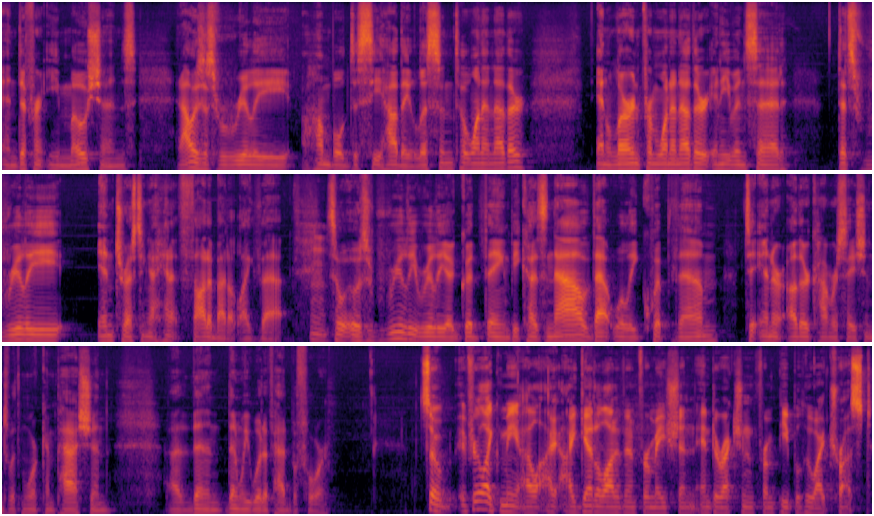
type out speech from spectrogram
and different emotions. And I was just really humbled to see how they listened to one another and learned from one another, and even said, That's really interesting. I hadn't thought about it like that. So it was really, really a good thing because now that will equip them to enter other conversations with more compassion uh, than, than we would have had before. So, if you're like me, I, I, get a lot of information and direction from people who I trust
